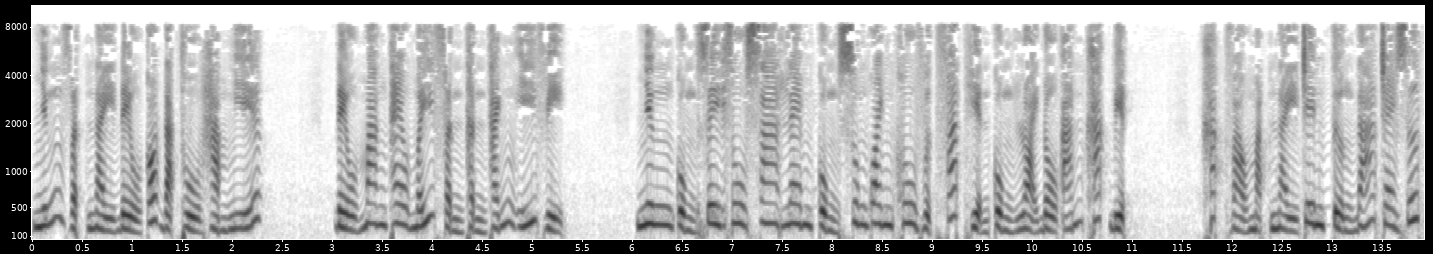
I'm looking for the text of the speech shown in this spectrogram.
những vật này đều có đặc thù hàm nghĩa, đều mang theo mấy phần thần thánh ý vị, nhưng cùng dây du sa lem cùng xung quanh khu vực phát hiện cùng loại đồ án khác biệt, khắc vào mặt này trên tường đá che rớt,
